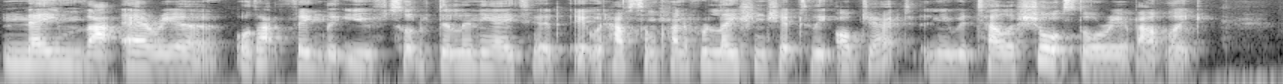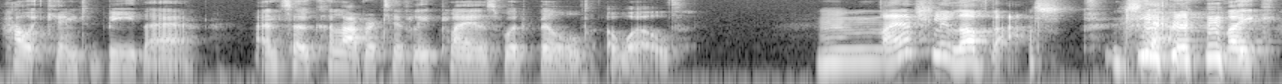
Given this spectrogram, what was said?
name that area or that thing that you've sort of delineated. It would have some kind of relationship to the object, and you would tell a short story about like how it came to be there. And so collaboratively, players would build a world. Mm, I actually love that. Yeah, like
